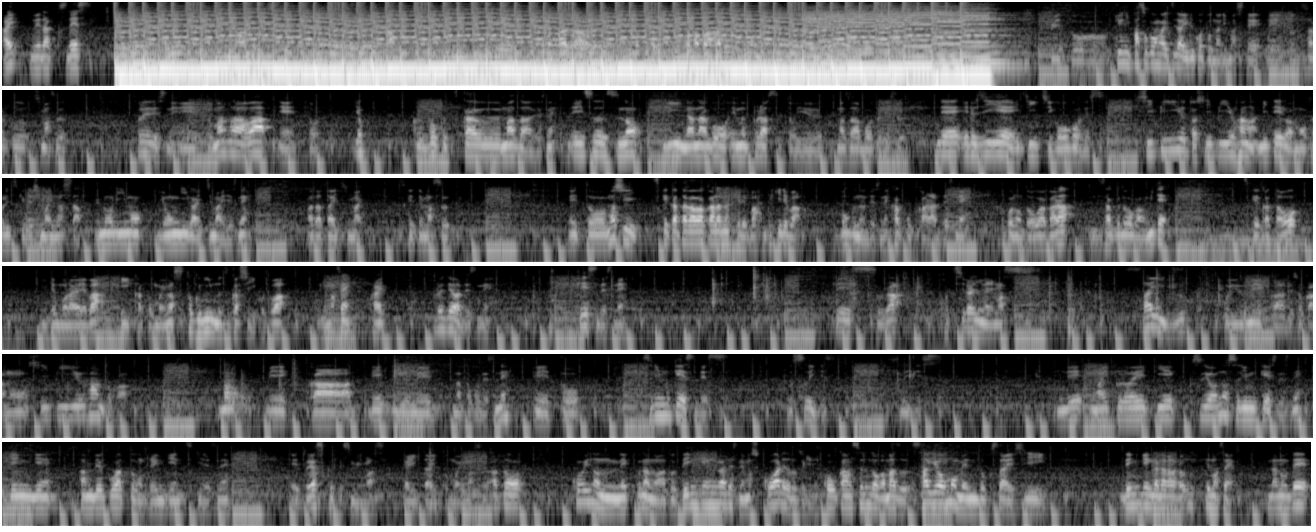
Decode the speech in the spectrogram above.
はい、ウェダックスです。急にパソコンが1台いることになりまして、えっと自作します。それでですね、えっとマザーは、えっとよく僕使うマザーですね。ASUS の B75M プラスというマザーボードです。で LGA1155 です。CPU と CPU ファンリテールはもう取り付けてしまいました。メモリーも 4GB1 枚ですね。アダタ1枚つけてます。えっともし付け方がわからなければできれば僕のですね過去からですね過去の動画から自作動画を見て付け方を見てもらえればいいかと思います。特に難しいことはありません。はい。それではですねケースですね。ケースがこちらになります。サイズというメーカーでしょうか。あの CPU ファンとかのメーカーで有名なとこですね。えっ、ー、とスリムケースです。薄いです。薄いです。でマイクロ ATX 用のスリムケースですね。電源 300W の電源付きですね。えっ、ー、と安くて済みます。やりたいと思います。あとこういうののネックなのはあと電源がですねもし壊れた時に交換するのがまず作業もめんどくさいし電源がなかなか売ってません。なので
